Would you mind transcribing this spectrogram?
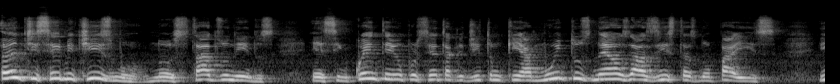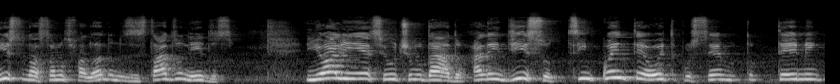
antissemitismo nos Estados Unidos e 51% acreditam que há muitos neonazistas no país. Isso nós estamos falando nos Estados Unidos. E olhem esse último dado. Além disso, 58% temem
